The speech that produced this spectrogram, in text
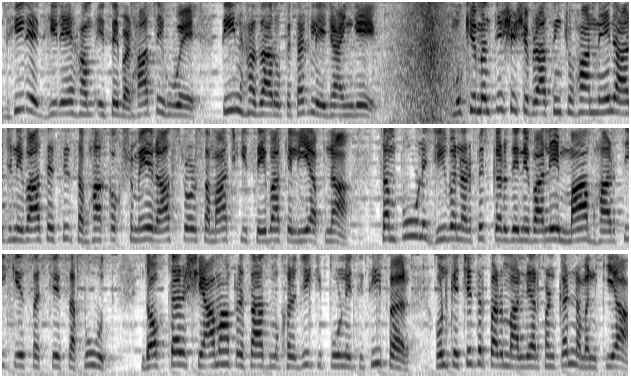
धीरे धीरे हम इसे बढ़ाते हुए तीन हज़ार रूपए तक ले जाएँगे। मुख्यमंत्री श्री शिवराज सिंह चौहान ने आज निवास स्थित सभा कक्ष में राष्ट्र और समाज की सेवा के लिए अपना संपूर्ण जीवन अर्पित कर देने वाले माँ भारती के सच्चे सपूत, डॉक्टर श्यामा प्रसाद मुखर्जी की पुण्यतिथि पर उनके चित्र पर माल्यार्पण कर नमन किया।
